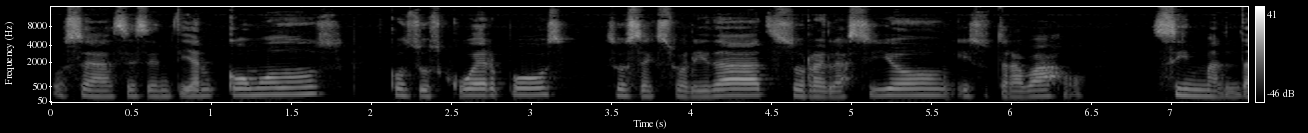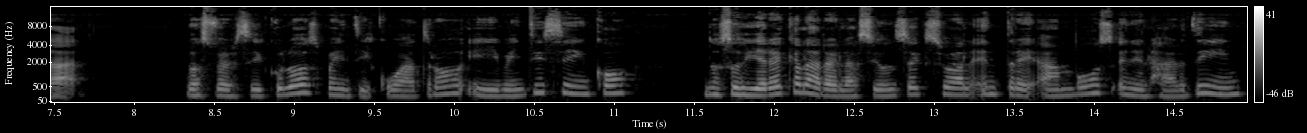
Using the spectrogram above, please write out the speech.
o sea, se sentían cómodos con sus cuerpos, su sexualidad, su relación y su trabajo, sin maldad. Los versículos 24 y 25 nos sugiere que la relación sexual entre ambos en el jardín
